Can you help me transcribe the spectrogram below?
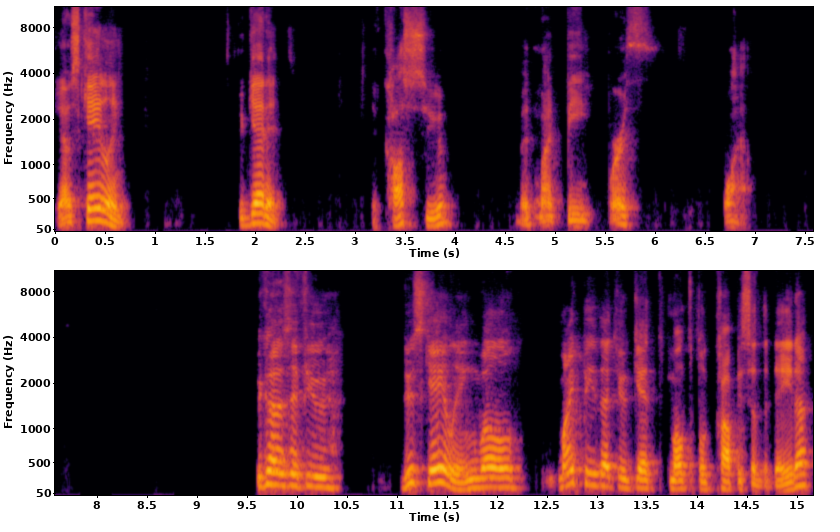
You have scaling. You get it. It costs you, but it might be worthwhile. Because if you do scaling, well, might be that you get multiple copies of the data.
